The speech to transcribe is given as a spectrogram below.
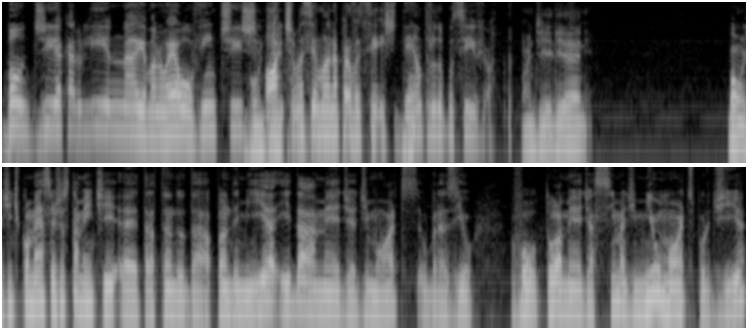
Bom dia, Carolina, Emanuel, ouvintes. Ótima semana para vocês, dentro bom... do possível. Bom dia, Eliane. Bom, a gente começa justamente é, tratando da pandemia e da média de mortes. O Brasil voltou à média acima de mil mortes por dia,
